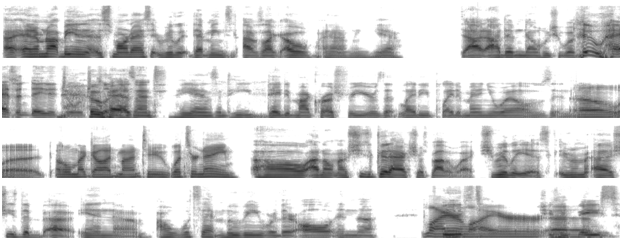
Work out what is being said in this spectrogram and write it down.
and I'm not being a smart ass. It really that means I was like, oh, I mean, yeah. I, I didn't know who she was. Who hasn't dated George? Who Clooney? hasn't? He hasn't. He dated my crush for years. That lady played Emmanuel's, and Oh, uh, oh my God, mine too. What's her name? oh, I don't know. She's a good actress, by the way. She really is. Uh, she's the uh, in um, oh, what's that movie where they're all in the Liar, Feast. liar. she's uh, in Feast.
